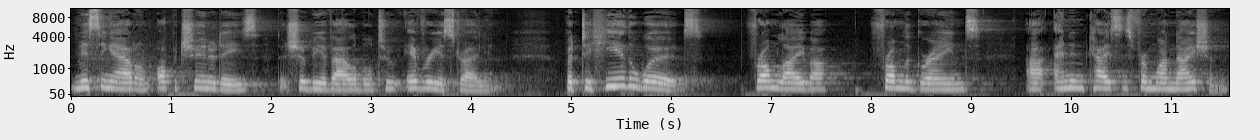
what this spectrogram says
missing out on opportunities that should be available to every Australian. But to hear the words from Labor, from the Greens, uh, and in cases from One Nation,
